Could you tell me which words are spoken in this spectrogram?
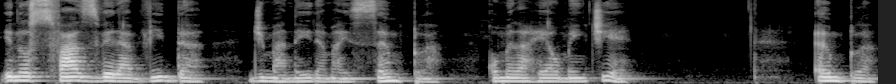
e nos faz ver a vida de maneira mais ampla, como ela realmente é. Ampla,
